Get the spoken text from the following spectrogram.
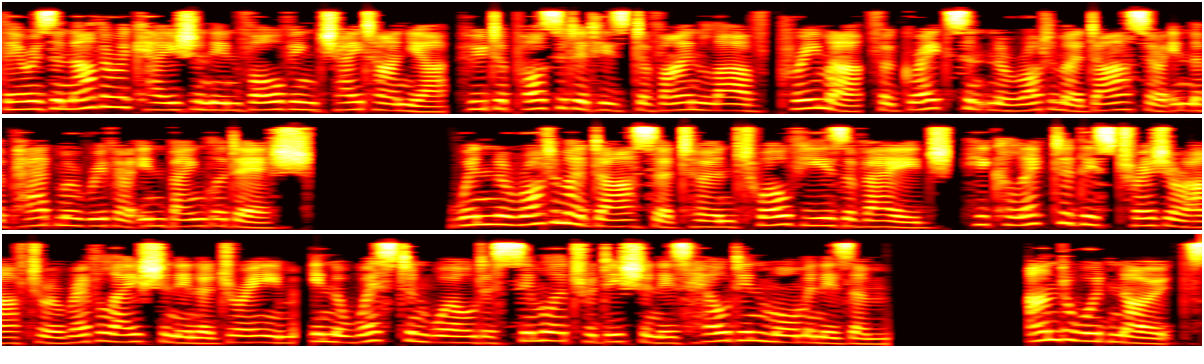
There is another occasion involving Chaitanya, who deposited his divine love prema for great Saint Narottama Dasa in the Padma River in Bangladesh. When Narottama Dasa turned 12 years of age, he collected this treasure after a revelation in a dream. In the Western world, a similar tradition is held in Mormonism. Underwood notes,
